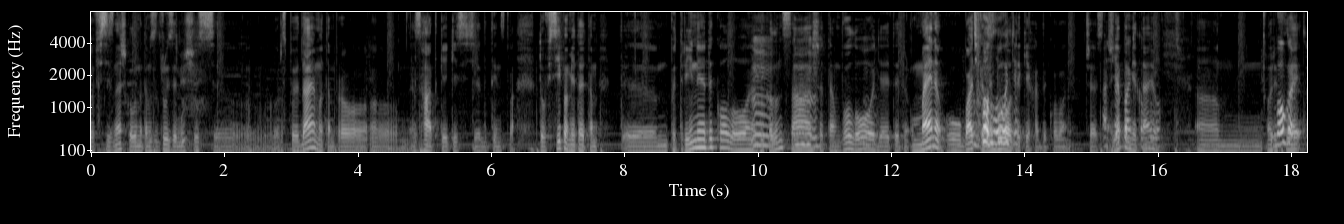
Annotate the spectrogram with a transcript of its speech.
е, всі, знаєш, коли ми там з друзями щось е, розповідаємо там про е, згадки якісь дитинства, то всі пам'ятають там Петріни одеколон, одеколон Саша, там Володя. У мене у батька не було Володя. таких одеколонів, чесно. А що я в батька пам'ятаю. було? Oriflame- Богарт?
